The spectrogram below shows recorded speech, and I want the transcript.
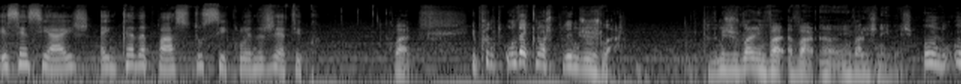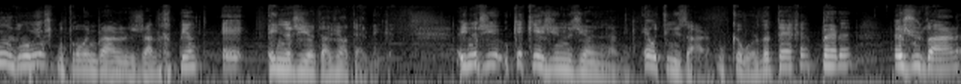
essenciais em cada passo do ciclo energético. Claro. E, portanto, onde é que nós podemos ajudar? Podemos ajudar em, em, vários níveis. Um, um deles, que me estou a lembrar já de repente, é a energia geotérmica. A energia, o que é que é a energia geotérmica? É utilizar o calor da Terra para ajudar uh,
